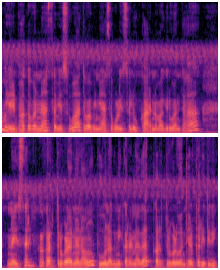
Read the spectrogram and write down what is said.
ಮೇಲ್ಭಾಗವನ್ನು ಸವೆಸುವ ಅಥವಾ ವಿನ್ಯಾಸಗೊಳಿಸಲು ಕಾರಣವಾಗಿರುವಂತಹ ನೈಸರ್ಗಿಕ ಕರ್ತೃಗಳನ್ನು ನಾವು ಭೂನಗ್ನೀಕರಣದ ಕರ್ತೃಗಳು ಅಂತೇಳಿ ಕರಿತೀವಿ.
